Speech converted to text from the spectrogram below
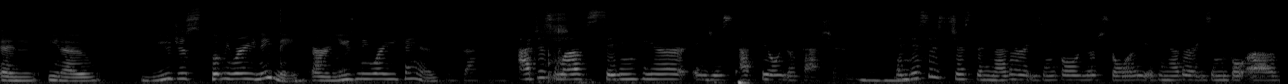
and you know, you just put me where you need me, or use me where you can. Exactly. I just love sitting here and just I feel your passion. Mm-hmm. And this is just another example. Your story is another example of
